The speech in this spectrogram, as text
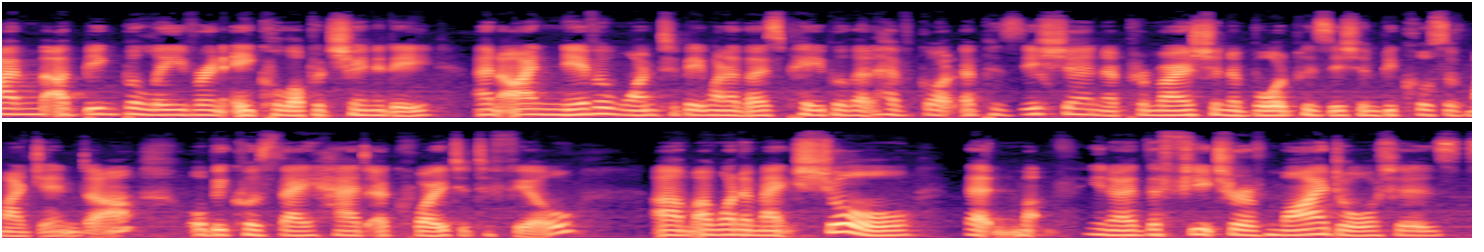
I'm a big believer in equal opportunity, and I never want to be one of those people that have got a position, a promotion, a board position because of my gender or because they had a quota to fill. Um, I want to make sure that you know the future of my daughters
